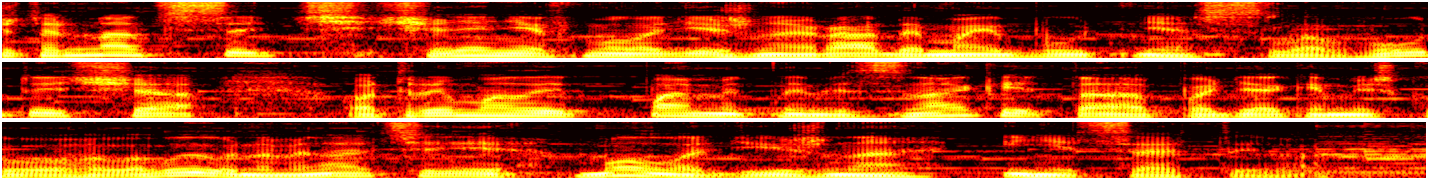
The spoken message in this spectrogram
14 членів молодіжної ради майбутнє Славутича отримали пам'ятні відзнаки та подяки міського голови у номінації Молодіжна ініціатива.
